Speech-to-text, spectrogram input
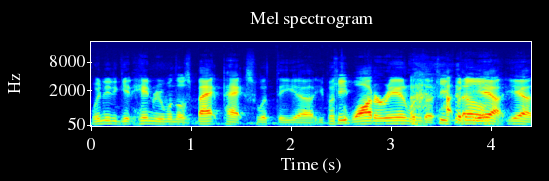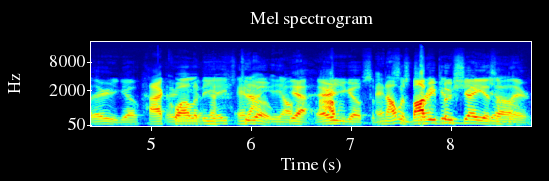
We need to get Henry one of those backpacks with the uh, you put Keep- the water in with the keep it the- on. Yeah, yeah. There you go. High There quality. H2O. I, you know, Yeah, there I- you go. Some, and I some was Bobby drinking, Boucherism yeah, there.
